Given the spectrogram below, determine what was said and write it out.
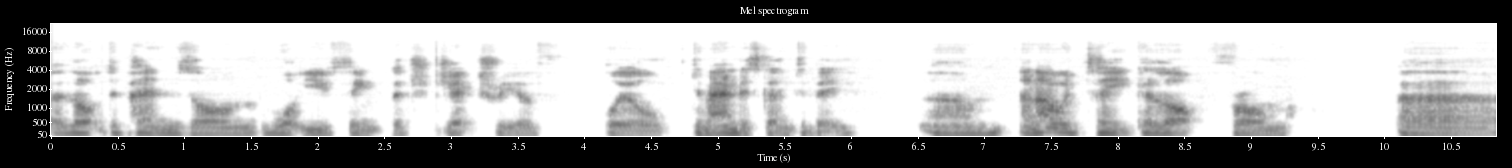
a lot depends on what you think the trajectory of oil demand is going to be. Um, and I would take a lot from uh,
